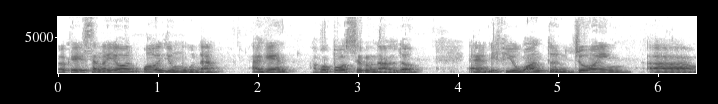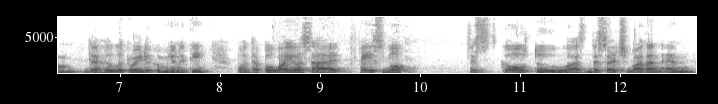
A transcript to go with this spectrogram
Okay, sa ngayon, audio muna. Again, ako po si Ronaldo. And if you want to join um, the Hugot Radio community, punta po kayo sa Facebook. Just go to uh, the search button and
